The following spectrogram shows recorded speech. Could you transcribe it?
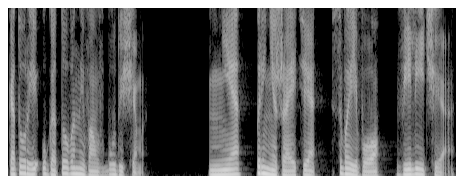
которые уготованы вам в будущем. Не принижайте своего величия.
